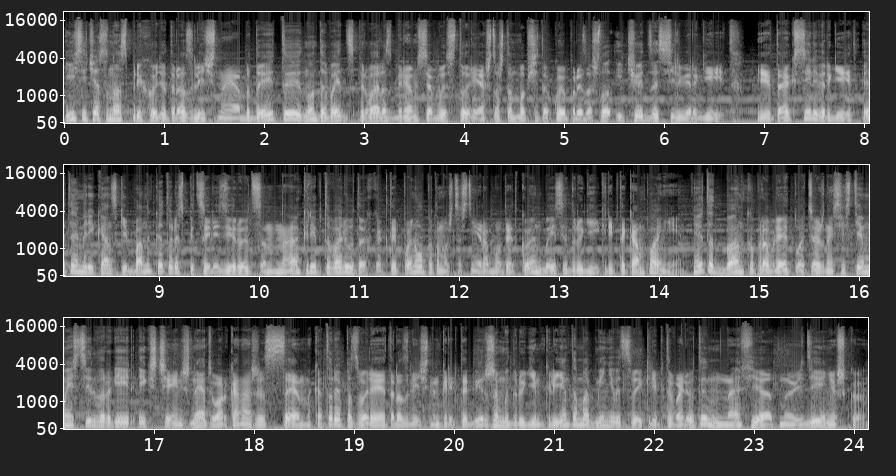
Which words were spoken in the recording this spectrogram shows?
И сейчас у нас приходят различные апдейты, но давай давайте сперва разберемся в истории, а что ж там вообще такое произошло и что это за Silvergate. Итак, Silvergate — это американский банк, который специализируется на криптовалютах, как ты понял, потому что с ней работает Coinbase и другие криптокомпании. Этот банк управляет платежной системой Silvergate Exchange Network, она же SEN, которая позволяет различным криптобиржам и другим клиентам обменивать свои криптовалюты на фиатную денежку.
